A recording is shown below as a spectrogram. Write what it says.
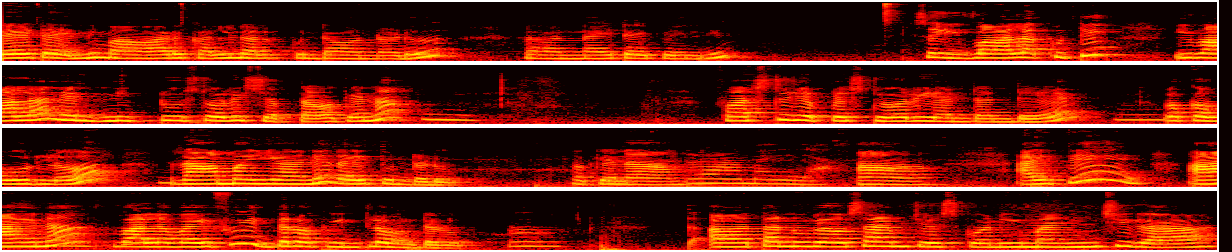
లేట్ అయింది. మా వాడు కళ్ళు నలుపుకుంటా ఉన్నాడు. నైట్ అయిపోయింది. సో ఇవాళ కుట్టి ఇవాళ నేను నీకు టూ స్టోరీస్ చెప్తా ఓకేనా? ఫస్ట్ చెప్పే స్టోరీ ఏంటంటే ఒక ఊర్లో రామయ్య అనే రైతు ఉంటాడు ఓకేనా అయితే ఆయన వాళ్ళ వైఫ్ ఇద్దరు ఒక ఇంట్లో ఉంటారు. తను వ్యవసాయం చేసుకొని మంచిగా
